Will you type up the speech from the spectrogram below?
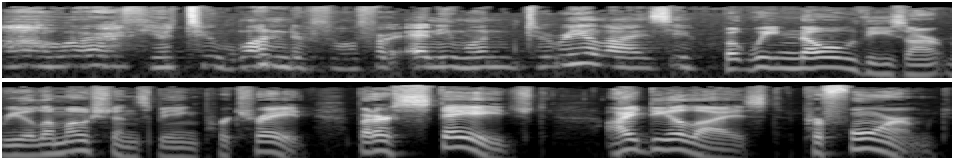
Oh, Earth, you're too wonderful for anyone to realize you. But we know these aren't real emotions being portrayed, but are staged, idealized, performed.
